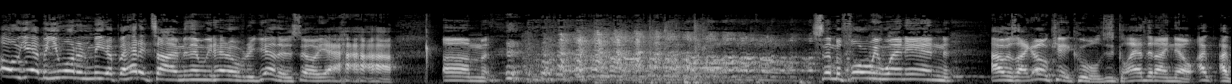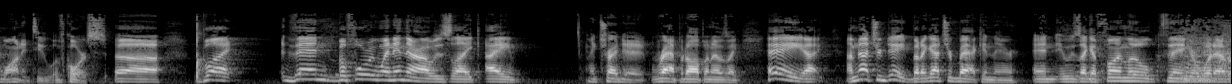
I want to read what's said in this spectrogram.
oh yeah, but you wanted to meet up ahead of time, and then we'd head over together. So yeah. Um, so then before we went in, I was like, okay, cool. Just glad that I know. I, I wanted to, of course. Uh, but then before we went in there, I was like, I, I tried to wrap it up and I was like, hey, I, I'm not your date, but I got your back in there. And it was like a fun little thing or whatever.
